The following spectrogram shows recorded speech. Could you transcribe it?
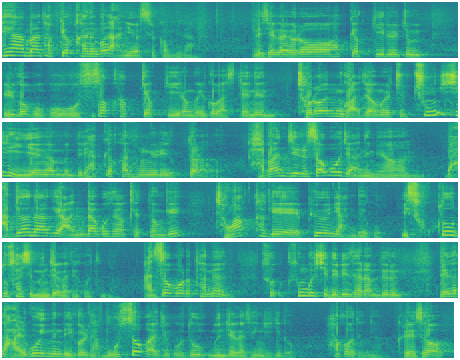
해야만 합격하는 건 아니었을 겁니다. 근데 제가 여러 합격기를 좀 읽어보고 수석 합격기 이런 거 읽어봤을 때는 저런 과정을 좀 충실히 이행한 분들이 합격한 확률이 높더라고요. 답안지를 써보지 않으면 막연하게 안다고 생각했던 게 정확하게 표현이 안 되고 이 속도도 사실 문제가 되거든요. 안 써버릇하면 소- 손글씨 느린 사람들은 내가 다 알고 있는데 이걸 다 못 써가지고도 문제가 생기기도 하거든요. 그래서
